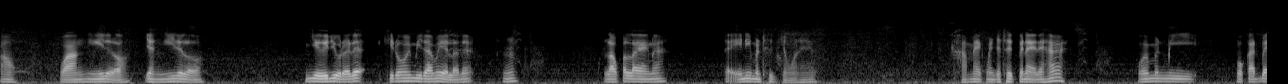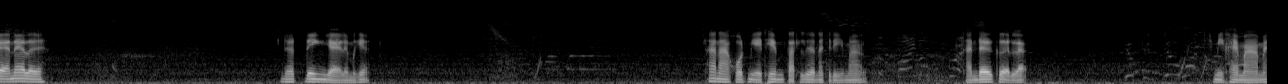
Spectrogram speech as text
เอาวางอย่างนี้เลยเหรอ อย่างนี้เลยเหรอ ยืนอยู่เลยเนี่ยคิดว่าไม่มีดาเมจแล้วเนี่ยเราก็แรงนะ แต่อันนี้มันถึกอย่างวะเนี่ยคาแม็กมันจะถึกไปไหนเนะฮะโอ้ยมันมีโฟกัสแบนแน่เลยเลือดเด้งใหญ่เลยเมื่อกี้ ถ้าอนาคตมีไอเทมตัดเลือดน่าจะดีมากทันเดอร์เกิดแล้ว มีใครมาไหม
